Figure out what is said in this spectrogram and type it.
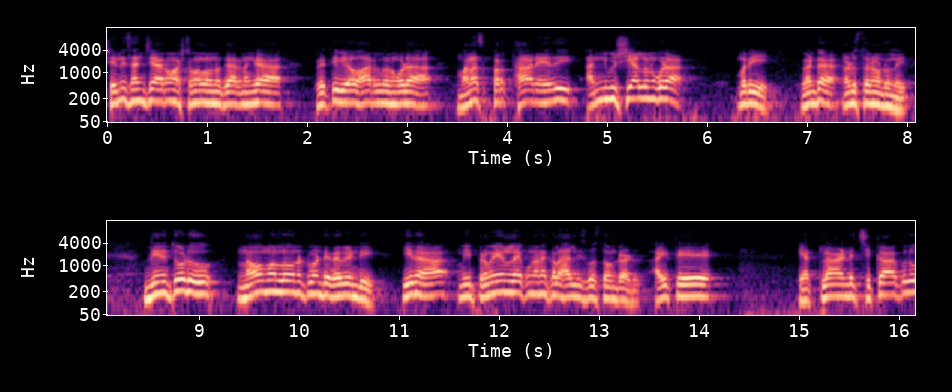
శని సంచారం అష్టమంలో ఉన్న కారణంగా ప్రతి వ్యవహారంలోనూ కూడా మనస్పర్ధ అనేది అన్ని విషయాల్లోనూ కూడా మరి వెంట నడుస్తూనే ఉంటుంది. దీనితోడు నవమంలో ఉన్నటువంటి రవి అండి ఈయన మీ ప్రమేయం లేకుండానే కలహాలు తీసుకొస్తూ ఉంటాడు. అయితే ఎట్లాంటి చికాకులు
